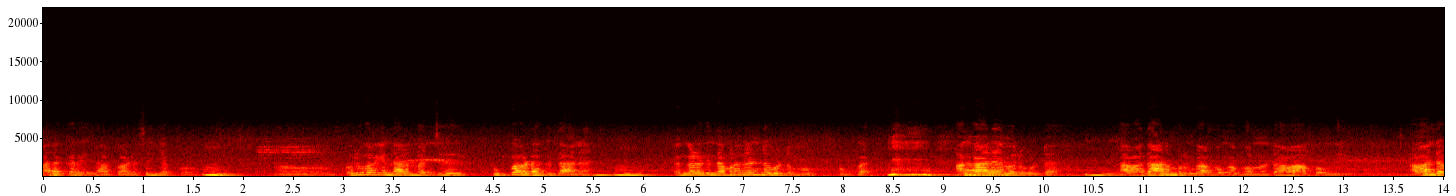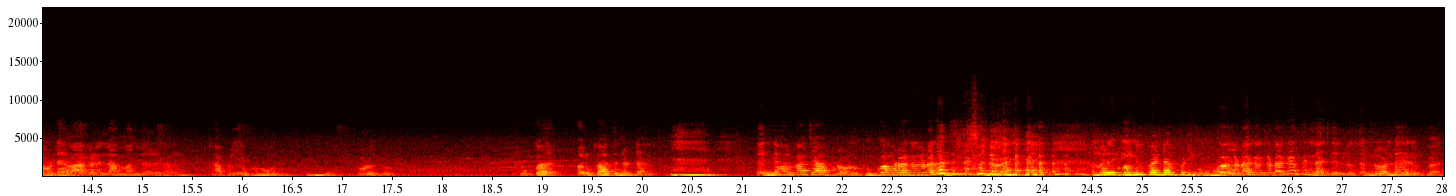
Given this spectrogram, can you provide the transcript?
மரக்கறி சாப்பாடு செய்ய போகிறோம் ஒரு கறி என்றாலும் வச்சு குப்பை கிடக்கு தானே. எங்களுக்கு இந்த முறை ரெண்டு வீட்டு பு- குப்பை அங்காலயம் ஒரு வீட்டை. அவள் தானம் பொறுப்பா பொங்க போகணுன்ட்டு அவன் பொங்கி. அவன் வீட்டை மகள் எல்லாம் வந்தவர்கள் அப்படியே போகுது. பொழுது. குக்கை ஒரு காத்து நிட்டேன் என்ன ஒருக்கா சாப்பிடணும் புக்க கிடக்க கிடக்க தின்ன சொல்லுவேன் உங்களுக்கு இனிப்பண்டா பிடிக்கும் புக்க கிடக்க கிடக்க தின்ன சொல்லும் கொண்டே இருப்பேன்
